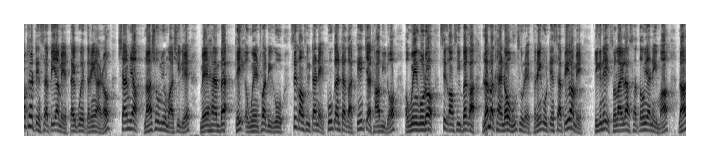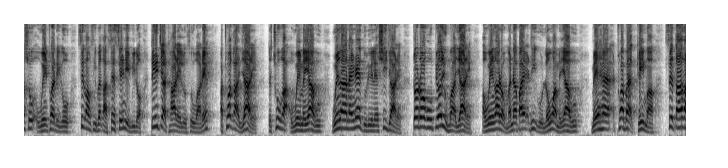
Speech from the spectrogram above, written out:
ောက်ထပ်တင်ဆက်ပေးရမယ့်တိုက်ပွဲသတင်းကတော့ရှမ်းမြောက်လာရှိုးမြို့မှာရှိတဲ့မဲဟန်ဘတ်ဂိတ်အဝင်ထွက်တွေကိုစစ်ကောင်စီတပ်နဲ့ကိုကန့်တပ်ကတင်းကျပ်ထားပြီးတော့အဝင်ကိုတော့စစ်ကောင်စီဘက်ကလက်မခံတော့ဘူးဆိုတဲ့သတင်းကိုတင်ဆက်ပေးရမယ်ဒီကနေ့ဇူလိုင်လ23ရက်နေ့မှာလာရှိုးအဝင်ထွက်တွေကိုစစ်ကောင်စီဘက်ကဆက်ဆင်းနေပြီးတော့တင်းကျပ်ထားတယ်လို့ဆိုပါတယ်အထွက်ကရတယ်တချို့ကအဝင်မရဘူးဝင်လာနိုင်တဲ့သူတွေလည်းရှိကြတယ်တော်တော်ကိုပြောယူမှရတယ်အဝင်ကတော့မနက်ပိုင်းအထိကိုလုံးဝမရဘူး မဲဟန်အထွက်ဘက်ဂိတ်မှာစစ်သားက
